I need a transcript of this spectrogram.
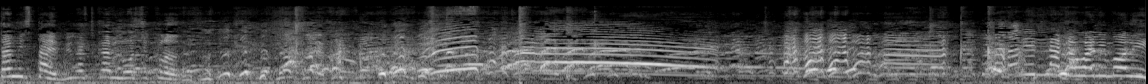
Time is time, you have to come and wash your club. Inna kawani.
